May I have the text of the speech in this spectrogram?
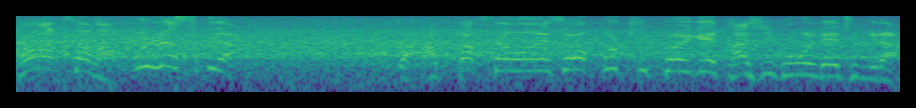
경합 상황 올렸습니다. 자, 압박 상황에서 골키퍼에게 다시 공을 내줍니다.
